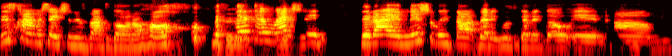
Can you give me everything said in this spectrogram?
this conversation is about to go in a whole different direction that I initially thought that it was gonna go in. Um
